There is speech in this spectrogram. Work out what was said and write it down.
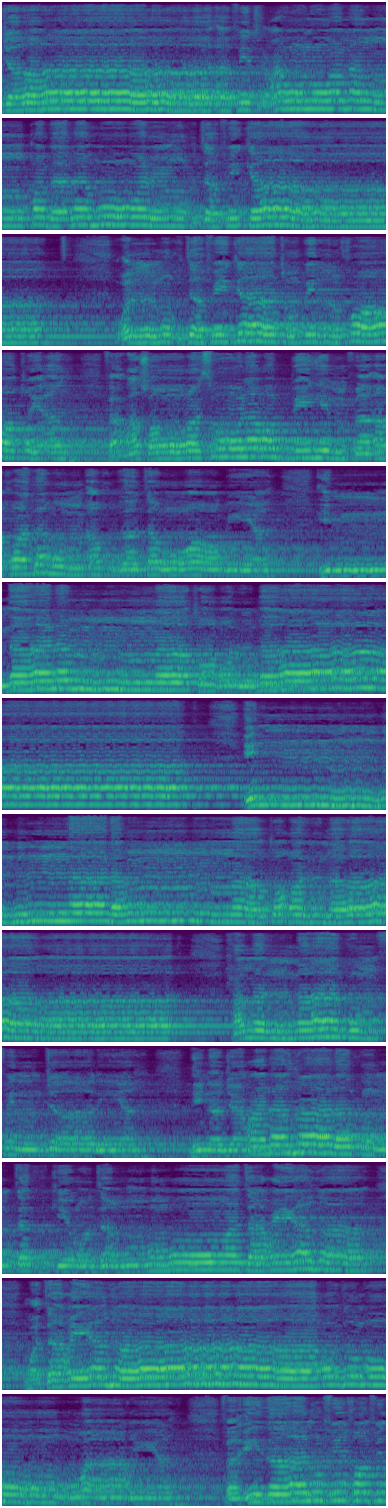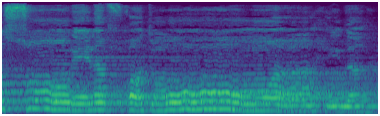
وجاء فرعون ومن قبله والمؤتفكات والمؤتفكات بالخاطئة فعصوا رسول ربهم فأخذهم أخذة رابية. إنا لما طغى الماء حملناكم في الجارية لنجعلها لكم تذكرة وتعيها وتعيها أذن واعية. فإذا نفخ في الصور نفخة واحدة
